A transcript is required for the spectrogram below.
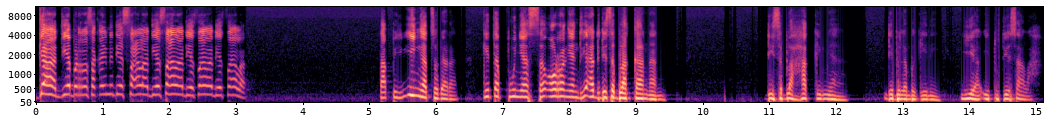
gak, dia berdasarkan ini dia salah, dia salah, dia salah, dia salah. Tapi ingat saudara, kita punya seorang yang dia ada di sebelah kanan. Di sebelah hakimnya. Dia bilang begini, iya itu dia salah.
